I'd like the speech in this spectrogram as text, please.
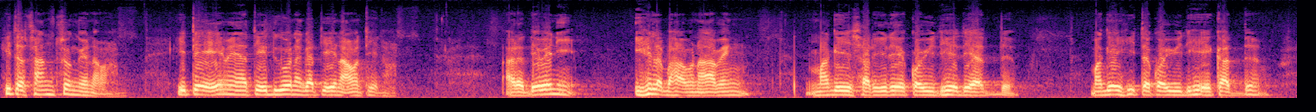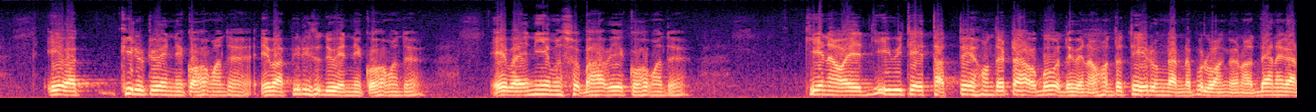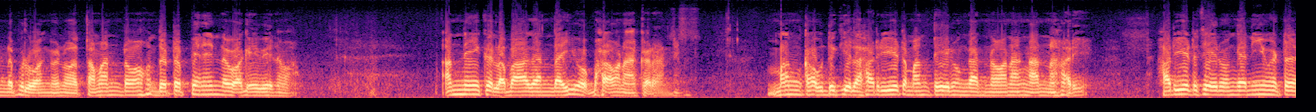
හිත සංසුන් වෙනවා. හිතේ එමෙ ඇති දුවන ගතිය නවතිනවා. අර දෙවෙනි ඉහළ භාවනාවෙන් මගේ ශරීරය කොයි විදිහේ දෙයක්ද මගේ හිත කොයි විදිහේ එකක්ද? ඒවා කිලුට වෙන්නේ කොහොමද? ඒවා පිරිසුදු වෙන්නේ කොහොමද? ඒවා නියම ස්වභාවය කොහොමද? කියන ඔය ජීවිතයේ தත්ත්වය හොඳට අවබෝධ වෙනවා හොඳ තේරුම් ගන්න පුළුවන් වෙනවා දැනගන්න පුළුවන් වෙනවා Tamanටම හොඳට පෙනෙන්න වගේ වෙනවා. අන්න ඒක ලබා ගන්නයි ඔය භාවනා කරන්නේ. මං කවුද කියලා හරියට මං තේරුම් ගන්නවා නම් අන්න හරි හරියට තේරුම් ගැනීමට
